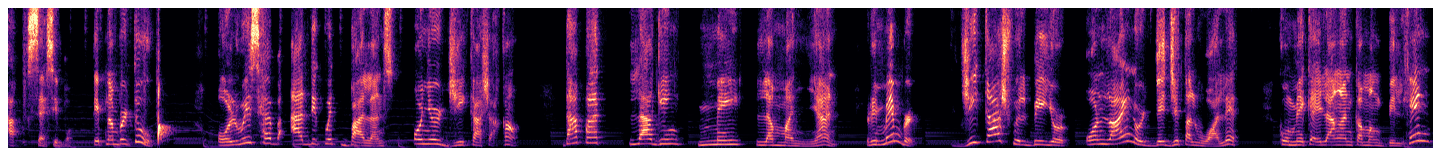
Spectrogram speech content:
accessible. Tip number two, always have adequate balance on your GCash account. Dapat laging may laman yan. Remember, GCash will be your online or digital wallet. Kung may kailangan ka mang bilhin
